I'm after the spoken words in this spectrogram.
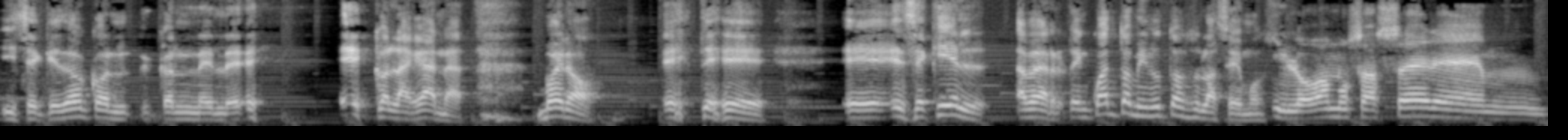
y se quedó con, con el eh, con las ganas. Bueno, este eh, Ezequiel, a ver, ¿en cuántos minutos lo hacemos? Y lo vamos a hacer en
